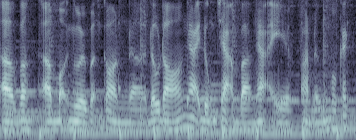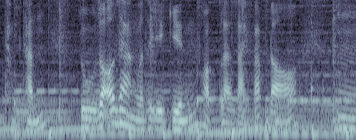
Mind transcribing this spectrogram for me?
À, vâng, à, mọi người vẫn còn à, đâu đó ngại đụng chạm và ngại phản ứng một cách thẳng thắn. Dù rõ ràng là thấy ý kiến hoặc là giải pháp đó um,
